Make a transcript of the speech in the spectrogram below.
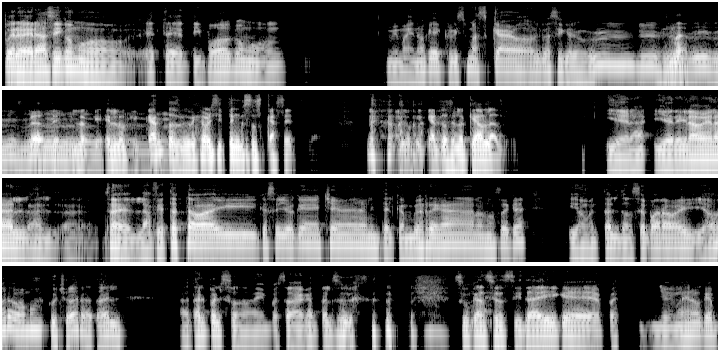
Pero era así como, este tipo como, me imagino que Christmas Carol o algo así que... Espérate, en lo que, en lo que cantas, güey, deja ver si tengo esos cassettes. En lo que cantas, en lo que hablas. Y era, y era ir a ver al, al- a- O sea, la fiesta estaba ahí, qué sé yo qué, chévere, el intercambio de regalos, no sé qué. Y de el don se paraba ahí, y ahora vamos a escuchar a tal, a tal persona. Y empezaba a cantar su, su cancioncita ahí que, pues, yo imagino que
